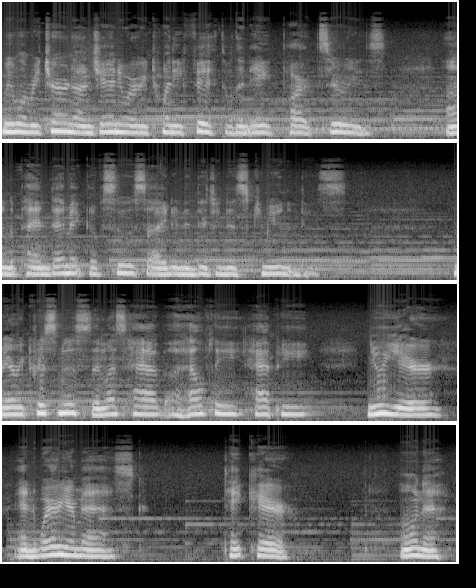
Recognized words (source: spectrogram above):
We will return on January 25th with an eight part series on the pandemic of suicide in Indigenous communities. Merry Christmas and let's have a healthy, happy New Year and wear your mask. Take care. Ona.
